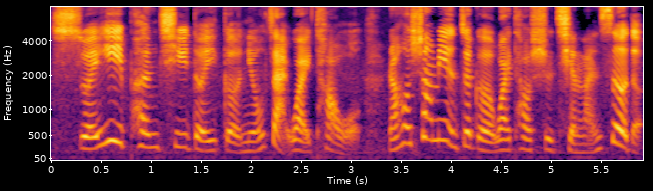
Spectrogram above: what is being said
随意喷漆的一个牛仔外套哦，然后上面这个外套是浅蓝色的，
